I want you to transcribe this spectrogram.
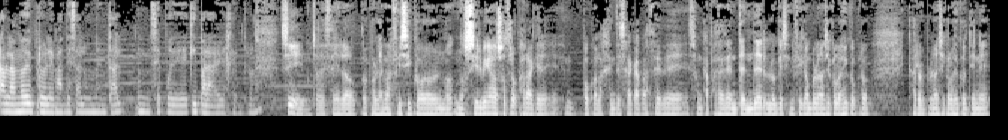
Hablando de problemas de salud mental, mm, se puede equiparar el ejemplo, ¿no? Sí, muchas veces los, problemas físicos nos sirven a nosotros para que un poco la gente sea capaz de, son capaces de entender lo que significa un problema psicológico, pero claro, el problema psicológico tiene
